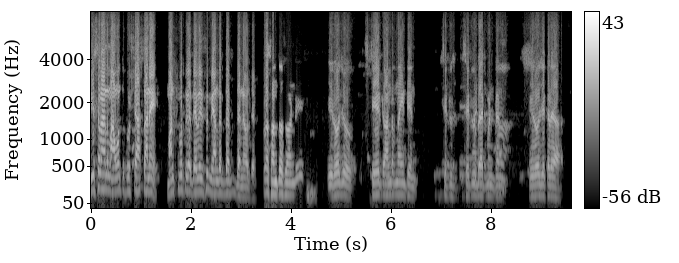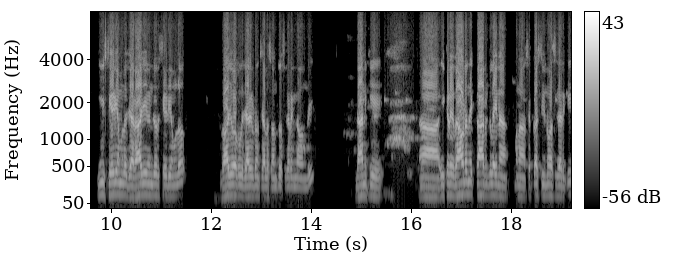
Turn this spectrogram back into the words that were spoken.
తీసుకురాని మా వంతు కృషి చేస్తానే మనస్ఫూర్తిగా తెలియజేసి మీ అందరి తరపు ధన్యవాదాలు చాలా సంతోషం అండి. ఈ రోజు state under nineteen shuttle shuttle badminton ఈ రోజు ఇక్కడ ఈ స్టేడియంలో రాజీవ్ ఇండోర్ స్టేడియంలో గాజువాకలో జరగడం చాలా సంతోషకరంగా ఉంది. దానికి ఇక్కడికి రావడానికి కారణకులైన మన చక్కా శ్రీనివాస్ గారికి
